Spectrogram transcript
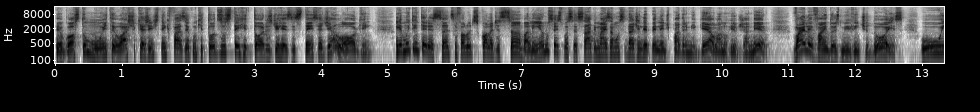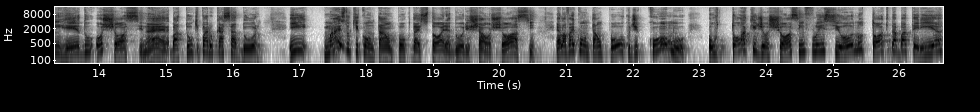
Eu gosto muito, eu acho que a gente tem que fazer com que todos os territórios de resistência dialoguem. E é muito interessante, você falou de escola de samba, Aline, eu não sei se você sabe, mas a Mocidade Independente Padre Miguel, lá no Rio de Janeiro, vai levar em 2022 o enredo Oxóssi, né? Batuque para o Caçador. E mais do que contar um pouco da história do Orixá Oxóssi, ela vai contar um pouco de como o toque de Oxóssi influenciou no toque da bateria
